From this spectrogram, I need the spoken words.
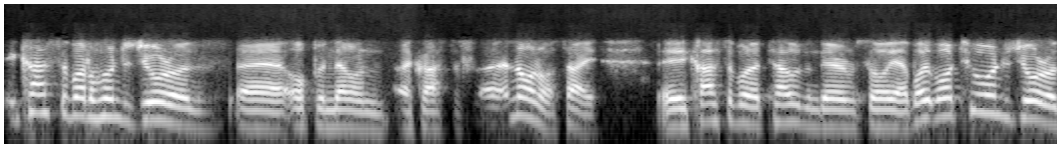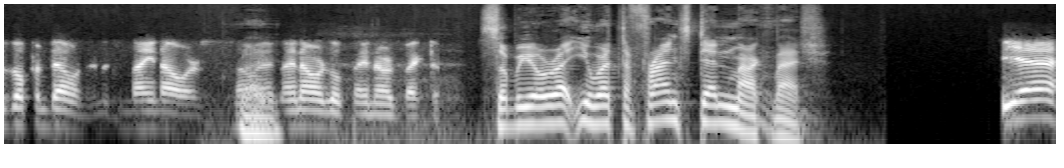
It costs about hundred euros uh, up and down across the. Uh, no, no, sorry, it costs about a thousand dirhams. So yeah, about about two hundred euros up and down, and it's nine hours. Right. nine hours up, nine hours back. There. So we were at, you were at the France Denmark match. Yeah,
